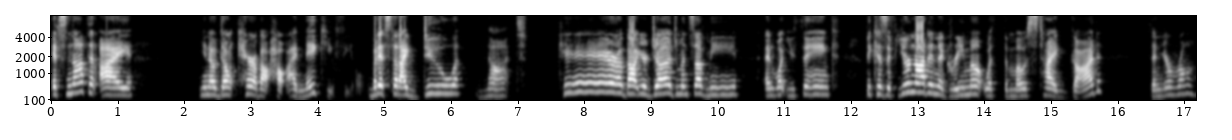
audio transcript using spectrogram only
It's not that I you know, don't care about how I make you feel, but it's that I do not care about your judgments of me and what you think. Because if you're not in agreement with the Most High God, then you're wrong.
